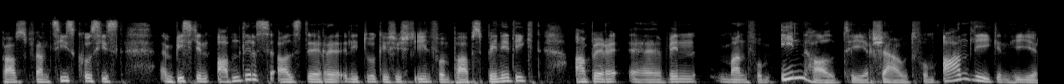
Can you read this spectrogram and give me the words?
Papst Franziskus ist ein bisschen anders als der liturgische Stil von Papst Benedikt. Aber wenn man vom Inhalt her schaut, vom Anliegen hier,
